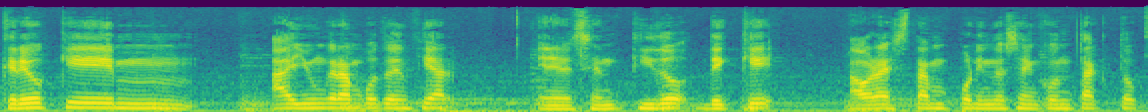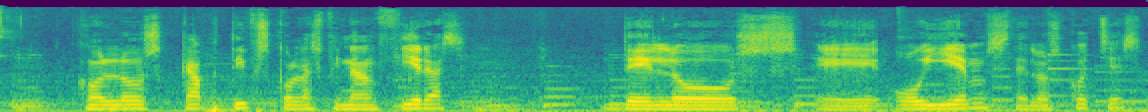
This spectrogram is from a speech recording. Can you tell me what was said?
creo que hay un gran potencial en el sentido de que ahora están poniéndose en contacto con los captives, con las financieras de los eh, OEMs de los coches.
